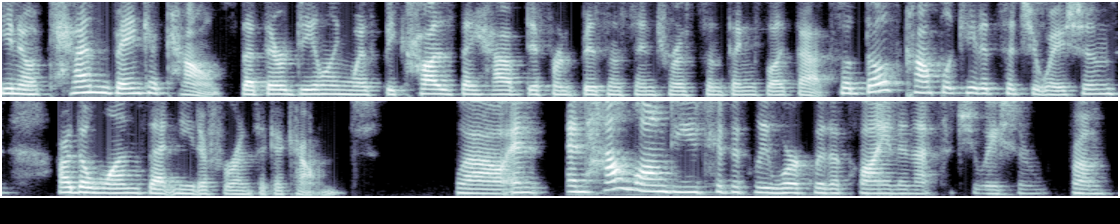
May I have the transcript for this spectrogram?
you know, 10 bank accounts that they're dealing with because they have different business interests and things like that. So those complicated situations are the ones that need a forensic accountant. Wow. And and how long do you typically work with a client in that situation from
